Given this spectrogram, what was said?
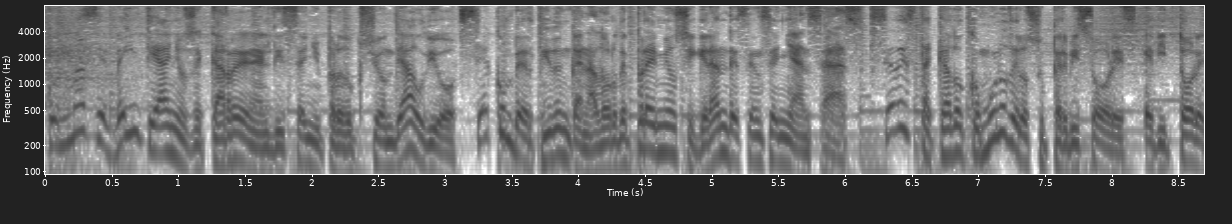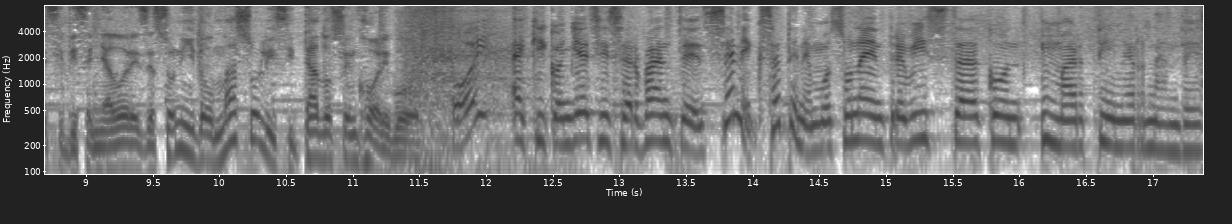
Con más de 20 años de carrera en el diseño y producción de audio, se ha convertido en ganador de premios y grandes enseñanzas. Se ha destacado como uno de los supervisores, editores y diseñadores de sonido más solicitados en Hollywood. Hoy, aquí con Jesse Cervantes, en Exa tenemos una entrevista con Martín Hernández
